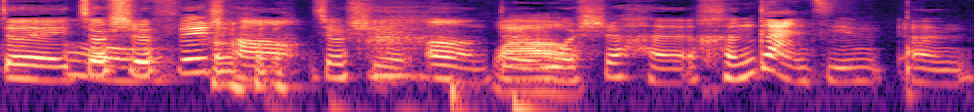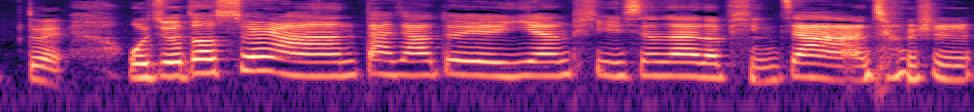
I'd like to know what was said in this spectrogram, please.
对，就是非常，就是嗯，对我是很很感激，嗯，对我觉得虽然大家对 EMP 现在的评价就是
